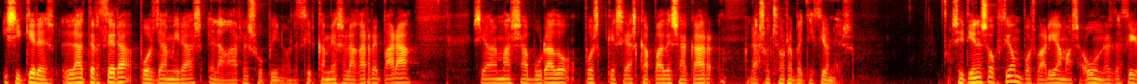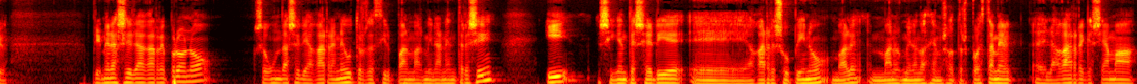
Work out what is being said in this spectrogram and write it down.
y si quieres la tercera, pues ya miras el agarre supino, es decir, cambias el agarre para, si vas más apurado, pues que seas capaz de sacar las ocho repeticiones. Si tienes opción, pues varía más aún, es decir, primera serie agarre prono, segunda serie agarre neutro, es decir, palmas miran entre sí, y siguiente serie eh, agarre supino, ¿vale? Manos mirando hacia nosotros. Pues también el agarre que se llama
